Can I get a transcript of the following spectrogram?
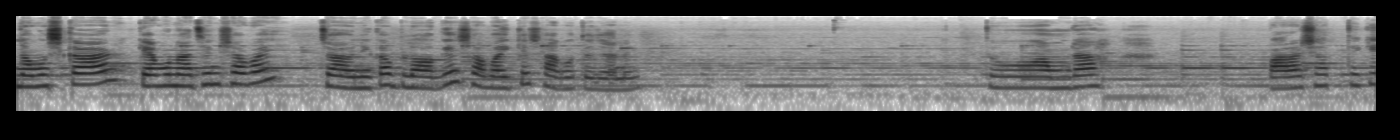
নমস্কার, কেমন আছেন সবাই? চয়নিকা ব্লগে সবাইকে স্বাগত জানাই। তো আমরা বারাসাত থেকে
